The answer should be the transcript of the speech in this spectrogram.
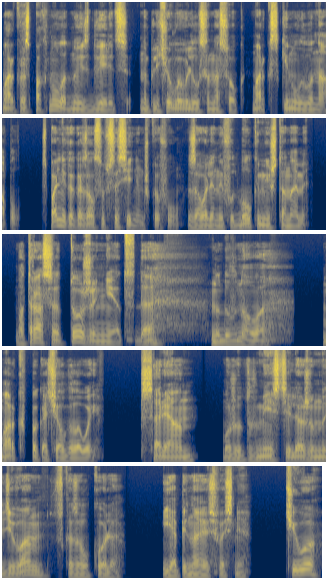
Марк распахнул одну из дверец, на плечо вывалился носок. Марк скинул его на пол. Спальник оказался в соседнем шкафу, заваленный футболками и штанами. «Матраса тоже нет, да?» Надувного. Марк покачал головой. «Сорян. Может, вместе ляжем на диван?» — сказал Коля. Я пинаюсь во сне. «Чего?»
